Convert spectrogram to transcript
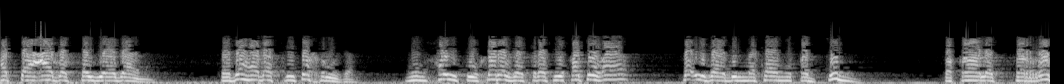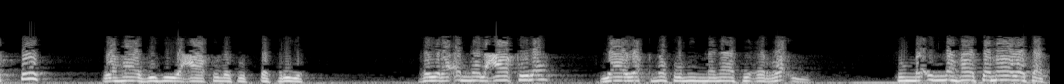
حتى عاد الصيادان فذهبت لتخرج. من حيث خرجت رفيقتها فإذا بالمكان قد سد فقالت فرطت وهذه عاقلة التفريط غير أن العاقل لا يقنط من منافع الرأي ثم إنها تماوتت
